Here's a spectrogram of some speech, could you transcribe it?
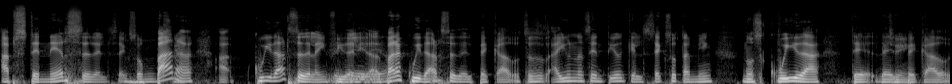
abstenerse del sexo para ah, cuidarse de la infidelidad, infidelidad. para cuidarse del pecado. Entonces, hay un sentido en que el sexo también nos cuida de- del Sí. pecado.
